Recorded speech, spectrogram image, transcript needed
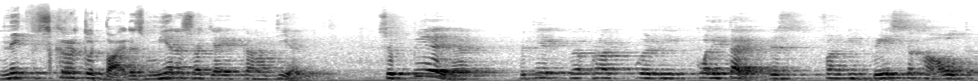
net verskriklik baie. Dis meer as wat jy kan hanteer. Superior beteken praat oor die kwaliteit. Dis van die beste gehalte.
